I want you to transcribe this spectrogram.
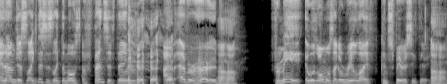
and I'm just like, this is like the most offensive thing I've ever heard. Uh huh. For me, it was almost like a real life conspiracy theory. Uh huh.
